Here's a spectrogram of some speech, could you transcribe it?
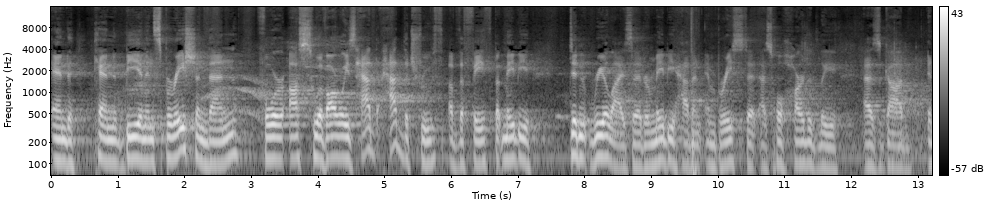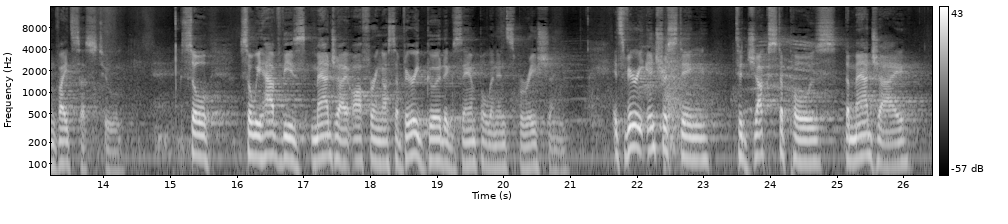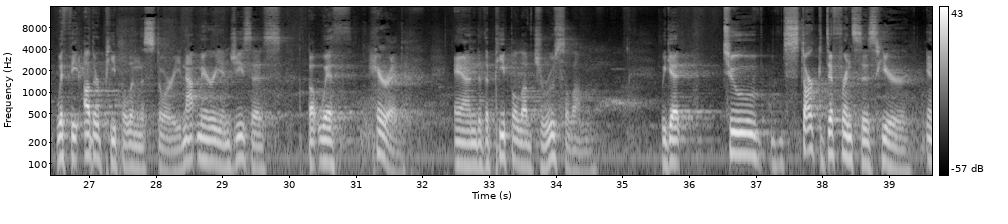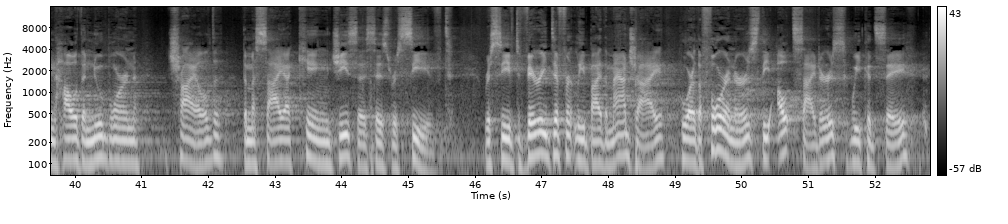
and can be an inspiration then for us who have always had, had the truth of the faith, but maybe didn't realize it or maybe haven't embraced it as wholeheartedly as God invites us to. So, so we have these magi offering us a very good example and inspiration. It's very interesting to juxtapose the magi with the other people in the story, not Mary and Jesus, but with Herod and the people of Jerusalem. We get two stark differences here in how the newborn child, the Messiah King Jesus, is received received very differently by the Magi, who are the foreigners, the outsiders, we could say.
